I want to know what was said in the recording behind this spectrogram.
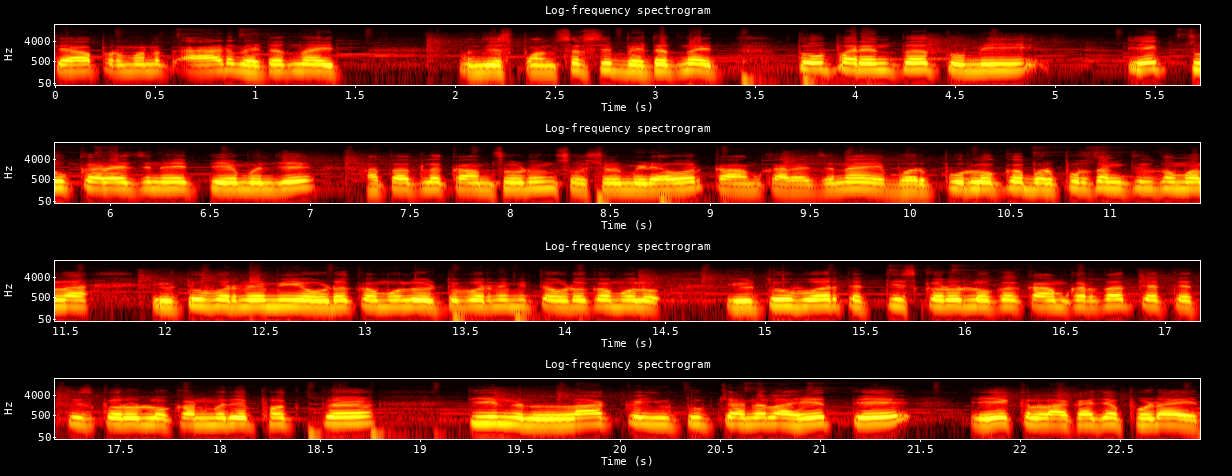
त्या प्रमाणात ॲड भेटत नाहीत म्हणजे स्पॉन्सरशिप भेटत नाहीत तोपर्यंत तुम्ही एक चूक करायची नाही ते म्हणजे हातातलं काम सोडून सोशल मीडियावर काम करायचं नाही. भरपूर लोक भरपूर सांगतील तुम्हाला यूट्यूबवरनं मी एवढं कमवलो यूट्यूबवरनं मी तेवढं कमवलो. यूट्यूबवर तेहतीस करोड लोक काम करतात त्या तेहतीस करोड लोकांमध्ये फक्त तीन लाख यूट्यूब चॅनल आहेत ते एक लाखाच्या पुढं आहेत.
